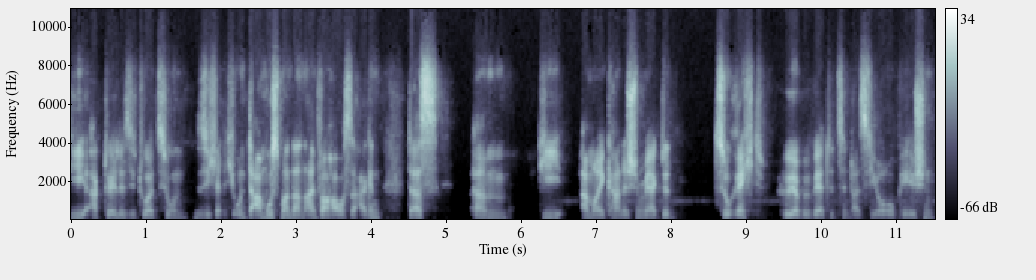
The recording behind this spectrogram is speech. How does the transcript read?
die aktuelle Situation sicherlich. Und da muss man dann einfach auch sagen, dass die amerikanischen Märkte zu Recht höher bewertet sind als die europäischen.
